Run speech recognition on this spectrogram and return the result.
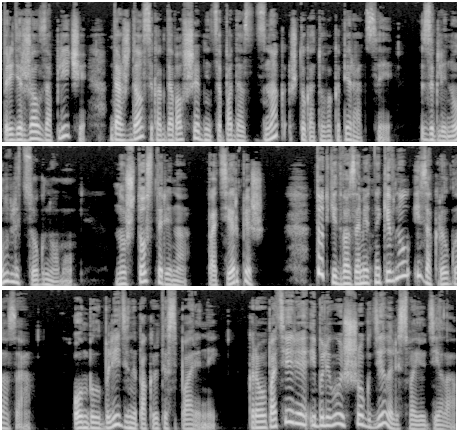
Придержал за плечи, дождался, когда волшебница подаст знак, что готова к операции. Заглянул в лицо гному. «Ну что, старина, потерпишь?» Тот едва заметно кивнул и закрыл глаза. Он был бледен и покрыт испариной. Кровопотеря и болевой шок делали свое дело.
